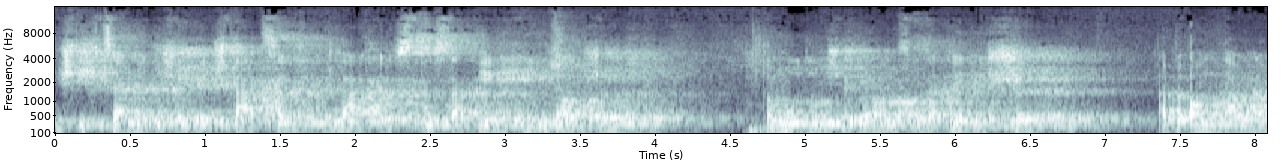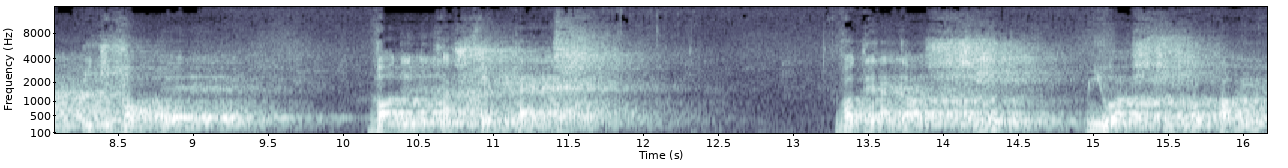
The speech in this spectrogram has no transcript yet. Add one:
Jeśli chcemy dzisiaj być tacy dla Chrystusa, piękni i dobrzy, to módlmy się gorąco na tej mszy, aby On dał nam pić wody, wody Ducha Świętego, wody radości, miłości i pokoju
